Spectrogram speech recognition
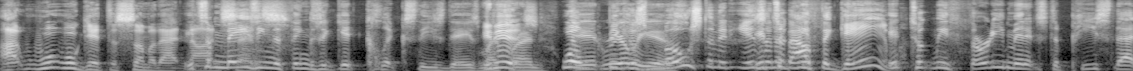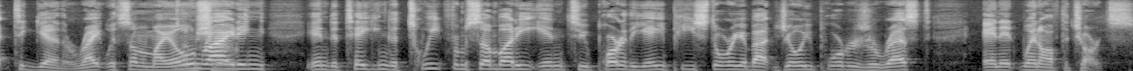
uh, we'll, we'll get to some of that. It's amazing the things that get clicks these days, my It is. friend. Well, it because is. most of it isn't took about the game. It took me 30 minutes to piece that together, right? With some of my own sure. writing, into taking a tweet from somebody, into part of the AP story about Joey Porter's arrest, and it went off the charts.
